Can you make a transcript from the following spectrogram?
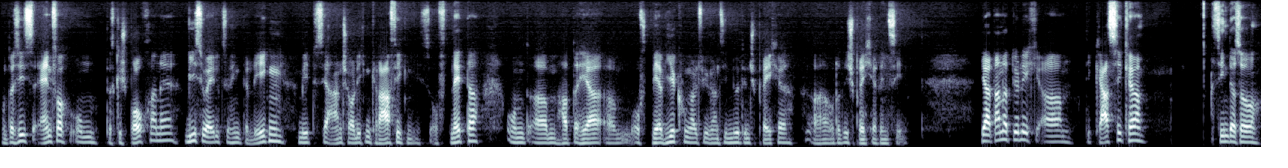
Und das ist einfach, um das Gesprochene visuell zu hinterlegen mit sehr anschaulichen Grafiken. Ist oft netter und ähm, hat daher ähm, oft mehr Wirkung, als wenn Sie nur den Sprecher äh, oder die Sprecherin sehen. Ja, dann natürlich ähm, die Klassiker sind also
